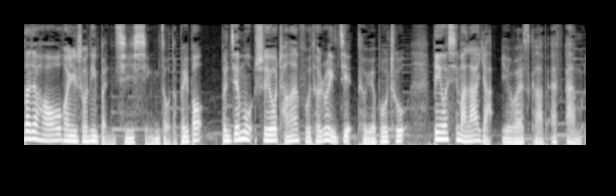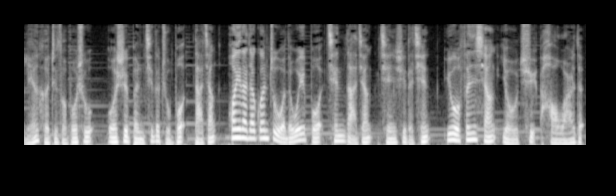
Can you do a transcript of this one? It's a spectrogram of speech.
大家好，欢迎收听本期《行走的背包》。本节目是由长安福特锐界特约播出，并由喜马拉雅、US Club FM 联合制作播出。我是本期的主播大江，欢迎大家关注我的微博“谦大江”，谦虚的谦，与我分享有趣好玩的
